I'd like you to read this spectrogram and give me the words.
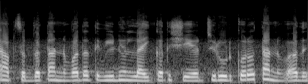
ਆਪ ਸਭ ਦਾ ਧੰਨਵਾਦ ਅਤੇ ਵੀਡੀਓ ਨੂੰ ਲਾਈਕ ਅਤੇ ਸ਼ੇਅਰ ਜ਼ਰੂਰ ਕਰੋ। ਧੰਨਵਾਦ।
